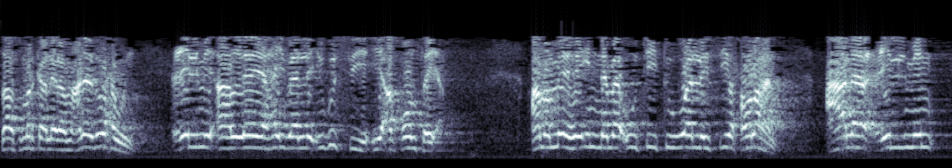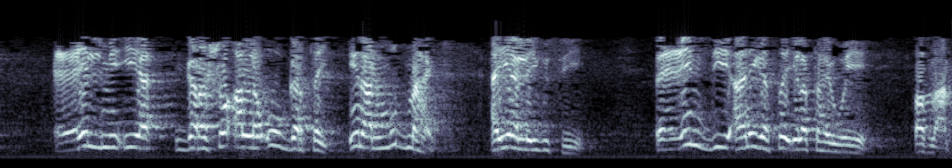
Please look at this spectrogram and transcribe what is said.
Saas markaan leedaha macnaheedu waxa weeye cilmi aan leeyahay baa la igu siiyey iyo aqoontay. ah ama meehe inamaa uutiitu waa laysiiyey xoolahan. Calaa cilmin cilmi iyo garasho alla uu gartay inaan mudnahay ayaa laygu siiyey. Cindii aniga say ila tahay weeye saas macana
